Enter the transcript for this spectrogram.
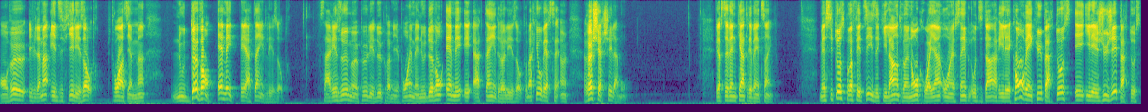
on veut évidemment édifier les autres. Troisièmement, nous devons aimer et atteindre les autres. Ça résume un peu les deux premiers points, mais nous devons aimer et atteindre les autres. Marquez au verset 1, rechercher l'amour. Versets 24 et 25. Mais si tous prophétisent et qu'il entre un non-croyant ou un simple auditeur, il est convaincu par tous et il est jugé par tous.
